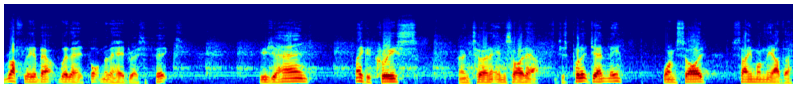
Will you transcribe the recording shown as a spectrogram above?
roughly about where the bottom of the headrest fits. Use your hand, make a crease and turn it inside out. Just pull it gently one side, same on the other.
